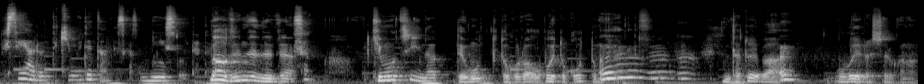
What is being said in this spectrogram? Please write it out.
店やるって決めてたんですか？そのニースみたいな。まあ全然全然。気持ちいいなって思ったところは覚えとこうと思ってたんです、うん例えば、うん。覚えてらっしゃるかな？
